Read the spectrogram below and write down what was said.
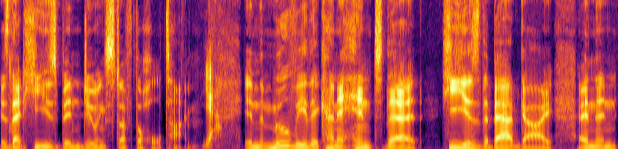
is that he's been doing stuff the whole time. Yeah. In the movie, they kind of hint that he is the bad guy. And then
